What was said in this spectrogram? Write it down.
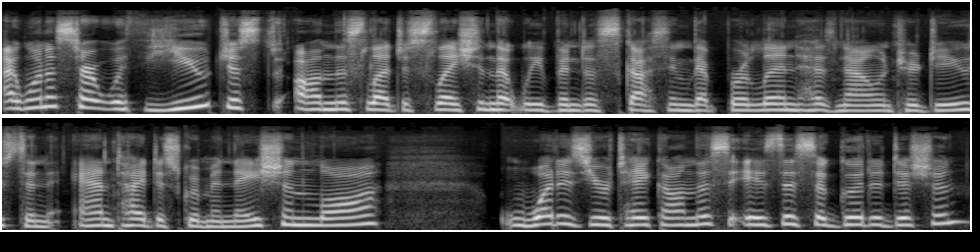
I want to start with you just on this legislation that we've been discussing that Berlin has now introduced an anti discrimination law. What is your take on this? Is this a good addition?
